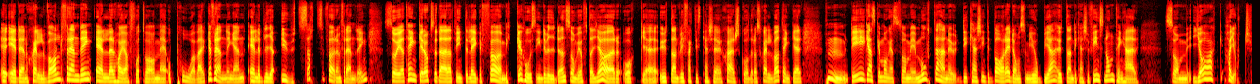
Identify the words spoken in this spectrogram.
Eh, är det en självvald förändring eller har jag fått vara med och påverka förändringen eller blir jag utsatt för en förändring? Så jag tänker också där att vi inte lägger för mycket hos individen som vi ofta gör och, eh, utan vi faktiskt kanske skärskådar oss själva och tänker hmm, det är ganska många som är emot det här nu. Det kanske inte bara är de som är jobbiga utan det kanske finns någonting här som jag har gjort,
